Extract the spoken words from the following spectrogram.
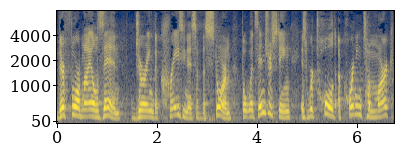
They're four miles in during the craziness of the storm. But what's interesting is we're told, according to Mark,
